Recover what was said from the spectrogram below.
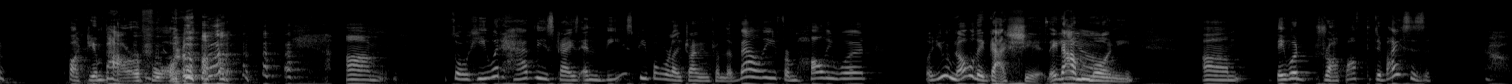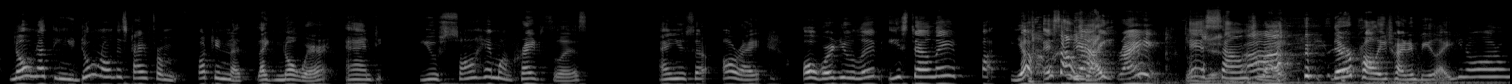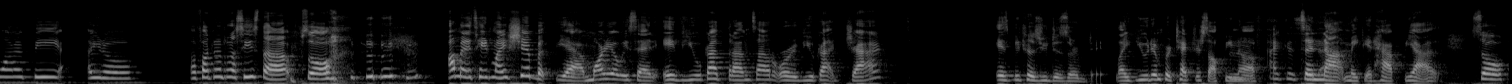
fucking powerful. um, so he would have these guys, and these people were like driving from the valley, from Hollywood. So you know they got shit. They got Damn. money. Um, they would drop off the devices. No, nothing. You don't know this guy from fucking uh, like nowhere, and you saw him on Craigslist, and you said, "All right, oh, where do you live? East LA? Fuck, yep, it sounds Yeah, right. right? It sounds Uh. right. They're probably trying to be like, you know, I don't want to be, you know, a fucking racista. So I'm gonna take my shit. But yeah, Marty always said, if you got tranzado or if you got jacked, it's because you deserved it. Like you didn't protect yourself mm, enough I could to that. not make it happen. Yeah. So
